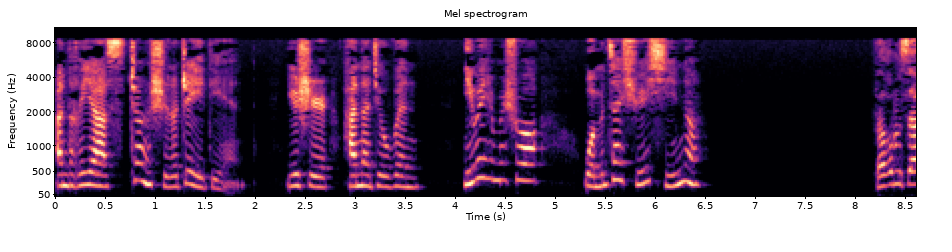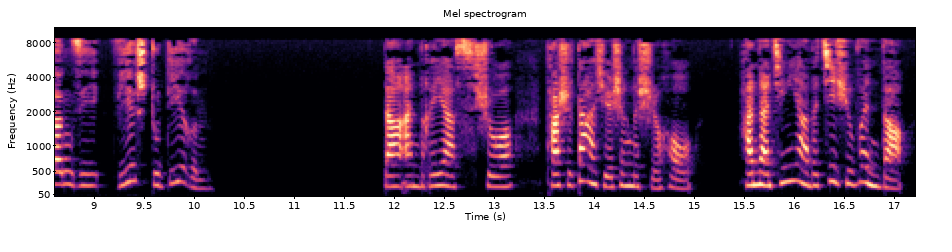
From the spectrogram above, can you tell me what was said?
安德烈亚斯证实了这一点，于是汉娜就问：“你为什么说我们在学习呢？” Warum sagen Sie, wir studieren? 当安德烈亚斯说他是大学生的时候，汉娜惊讶的继续问道：“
